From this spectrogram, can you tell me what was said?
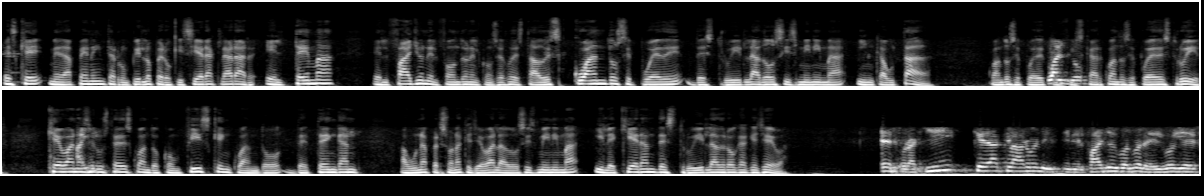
es que me da pena interrumpirlo, pero quisiera aclarar. El tema, el fallo en el fondo en el Consejo de Estado es cuándo se puede destruir la dosis mínima incautada, cuándo se puede confiscar, cuándo se puede destruir. ¿Qué van a hacer ustedes cuando confisquen, cuando detengan a una persona que lleva la dosis mínima y le quieran destruir la droga que lleva? Es, por aquí queda claro en el, en el fallo, y vuelvo le digo, y es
